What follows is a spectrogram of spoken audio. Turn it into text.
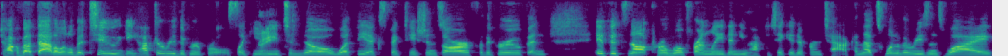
talk about that a little bit too. You have to read the group rules. Like you right. need to know what the expectations are for the group. And if it's not promo friendly, then you have to take a different tack. And that's one of the reasons why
